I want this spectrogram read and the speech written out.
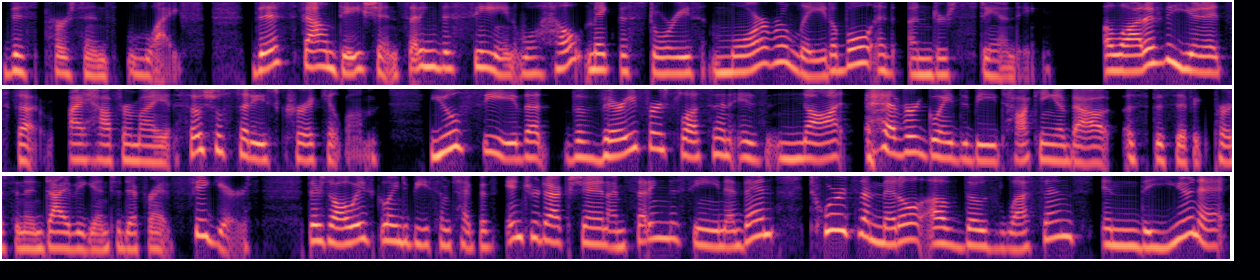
this person's life. This foundation, setting the scene, will help make the stories more relatable and understanding a lot of the units that I have for my social studies curriculum, you'll see that the very first lesson is not ever going to be talking about a specific person and diving into different figures. There's always going to be some type of introduction. I'm setting the scene. And then towards the middle of those lessons in the unit,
